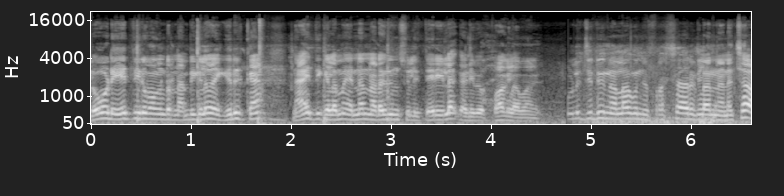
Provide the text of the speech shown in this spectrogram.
லோடு ஏற்றிடுவாங்கன்ற நம்பிக்கையில் தான் இருக்கேன். ஞாயிற்றுக்கிழமை என்ன நடக்குதுன்னு சொல்லி தெரியல. கண்டிப்பாக பார்க்கலாம் வாங்க. குளிச்சுட்டு நல்லா கொஞ்சம் ஃப்ரெஷ்ஷாக இருக்கலாம்னு நினச்சா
